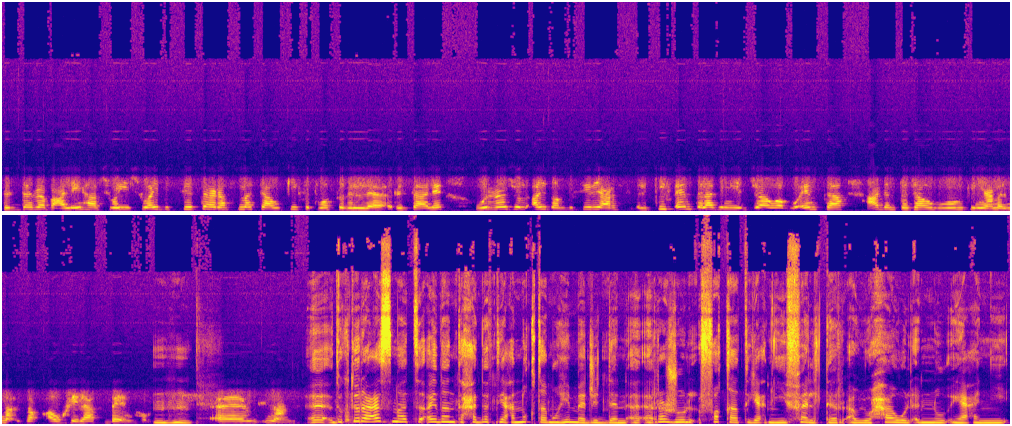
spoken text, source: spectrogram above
تتدرب عليها شوي شوي بتصير تعرف متى وكيف توصل الرسالة والرجل أيضا بصير يعرف كيف إمتى لازم يتجاوب وإمتى عدم تجاوبه ممكن يعمل مأزق أو خلاف بينهم. آه نعم. دكتورة عصمت أيضا تحدثتي عن نقطة مهمة جدا الرجل فقط يعني يفلتر أو يحاول إنه يعني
